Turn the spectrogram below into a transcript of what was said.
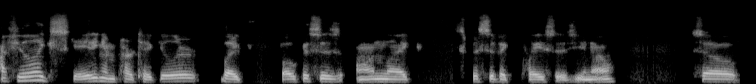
i feel like skating in particular like focuses on like specific places you know so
